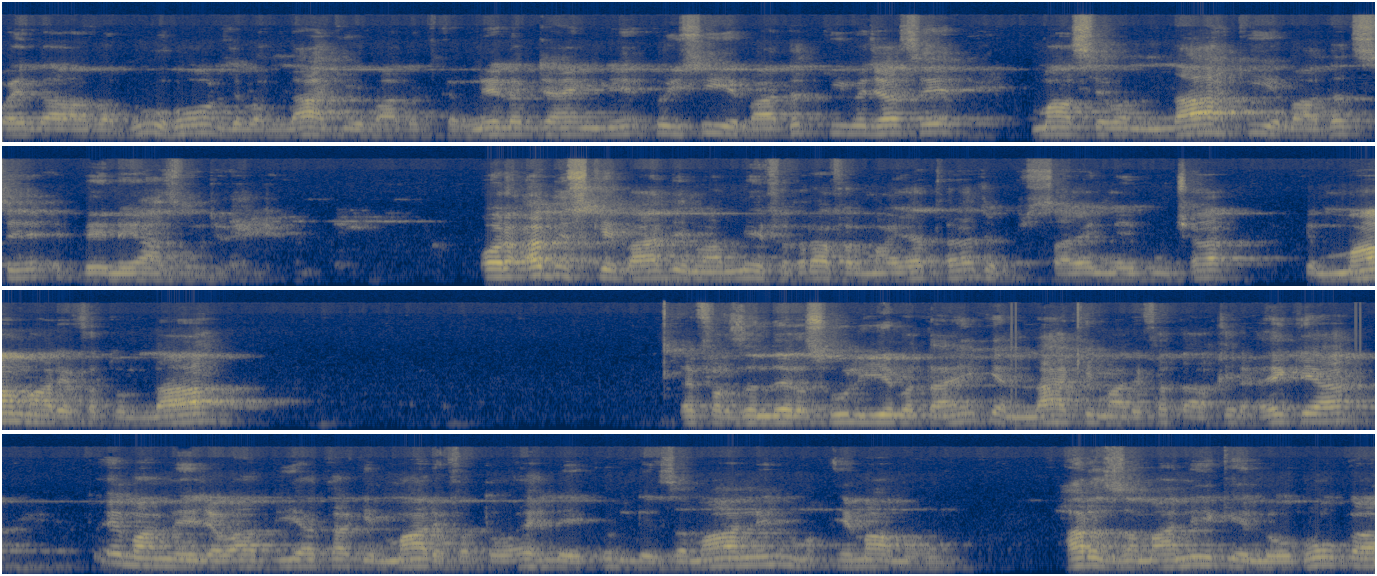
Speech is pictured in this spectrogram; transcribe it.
वैदा अबदू हो और जब अल्लाह की इबादत करने लग जाएँगे तो इसी इबादत की वजह से, माँ से अल्लाह की इबादत से बेनियाज हो जाएँगे। और अब इसके बाद इमाम ने फ़करा फरमाया था, जब साहिल ने पूछा कि माँ मारफतुल्लाह फ़र्जंद रसूल, ये बताएँ कि अल्लाह की मारफत आखिर है क्या? इमाम ने जवाब दिया था कि मारफत अहल कुल ज़मान इमाम हूँ हर ज़माने के लोगों का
